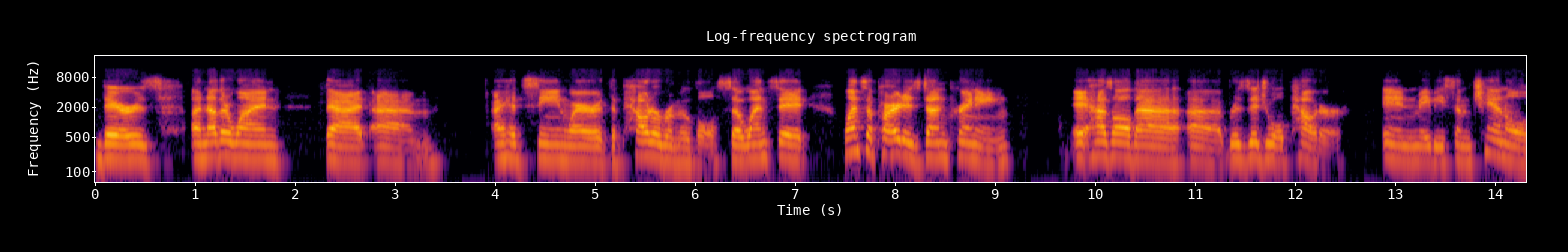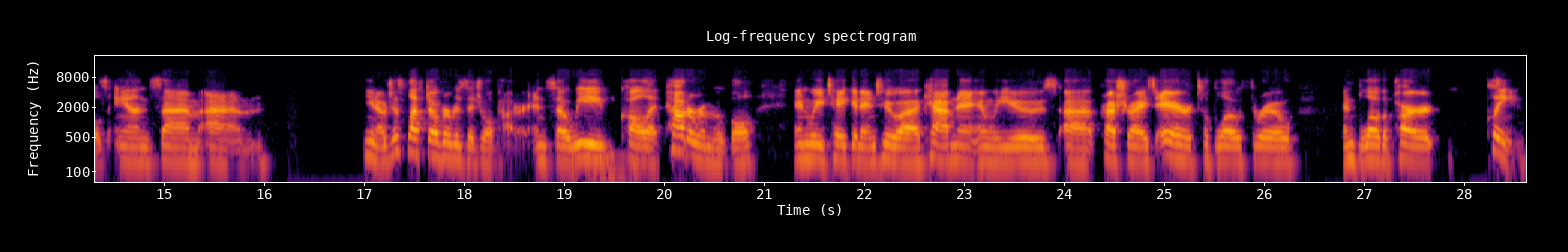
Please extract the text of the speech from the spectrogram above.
there's another one that um, I had seen where the powder removal. So once it once a part is done printing, it has all the uh, residual powder in maybe some channels and some um, you know just leftover residual powder. And so we mm-hmm. call it powder removal and we take it into a cabinet and we use uh, pressurized air to blow through and blow the part clean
